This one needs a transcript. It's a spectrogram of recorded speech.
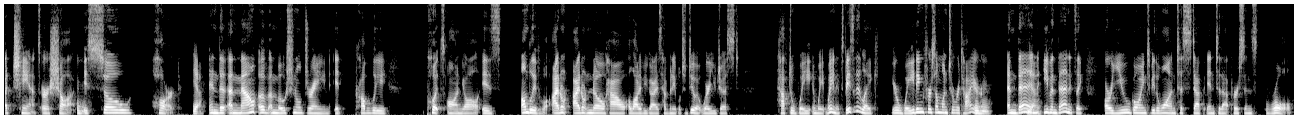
a chance or a shot Mhm. is so hard. Yeah. And the amount of emotional drain it probably puts on y'all is unbelievable. I don't I don't know how a lot of you guys have been able to do it where you just have to wait and wait and wait. And it's basically like you're waiting for someone to retire. Mhm. And then Yeah. even then it's like are you going to be the one to step into that person's role?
